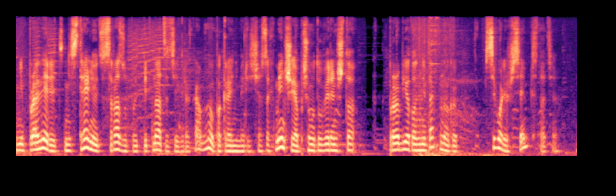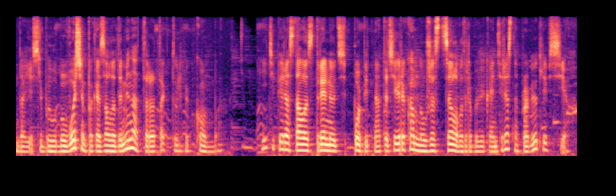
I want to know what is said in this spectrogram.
не проверить, не стрельнуть сразу по 15 игрокам. Ну, по крайней мере, сейчас их меньше. Я почему-то уверен, что пробьет он не так много. Всего лишь 7, кстати. Да, если было бы 8, показало доминатор, а так только комбо. И теперь осталось стрельнуть по 15 игрокам, но уже с целого дробовика. Интересно, пробьет ли всех?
